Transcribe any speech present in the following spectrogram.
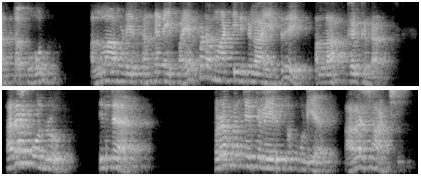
தத்தபோன் அல்லாஹுடைய தண்டனை பயப்பட மாட்டீர்களா என்று அல்லாஹ் கேட்கின்றார் அதே போன்று இந்த பிரபஞ்சத்தில் இருக்கக்கூடிய அரசாட்சி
